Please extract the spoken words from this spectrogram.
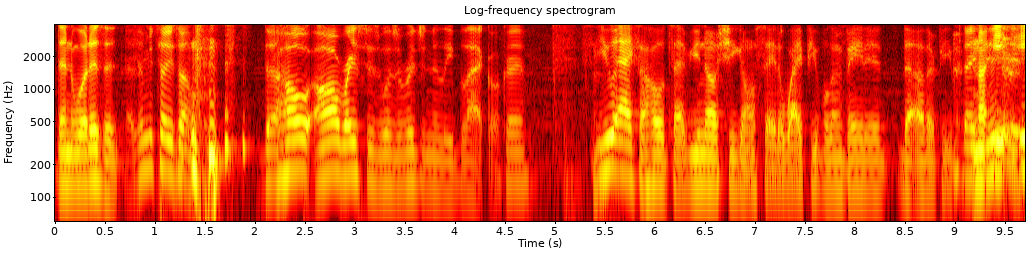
then what is it? Let me tell you something. the whole all races was originally black. Okay. So you ask a hotep, you know she gonna say the white people invaded the other people. They No, e- did. e-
